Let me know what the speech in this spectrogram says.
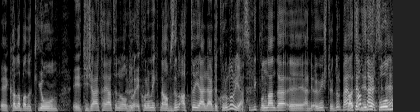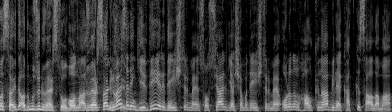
e, kalabalık, yoğun, ticaret hayatının olduğu, ekonomik nabzın attığı yerlerde kurulur ya. Kesinlikle. Bundan da hani övünç duyulur. Ben Zaten tam hedef tersine, bu olmasaydı adımız üniversite olmazdı. Olmaz. Üniversal şey bu. Üniversitenin girdiği yeri değiştirme, sosyal yaşamı değiştirme, oranın halkına bile katkı sağlama,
